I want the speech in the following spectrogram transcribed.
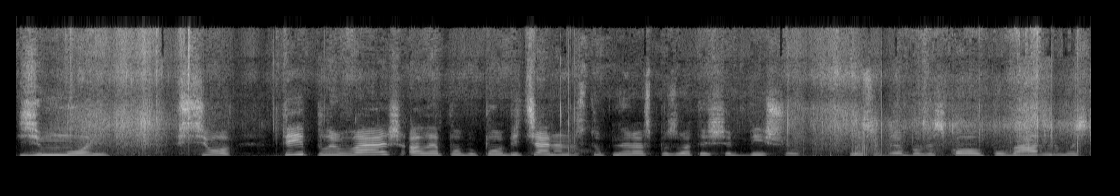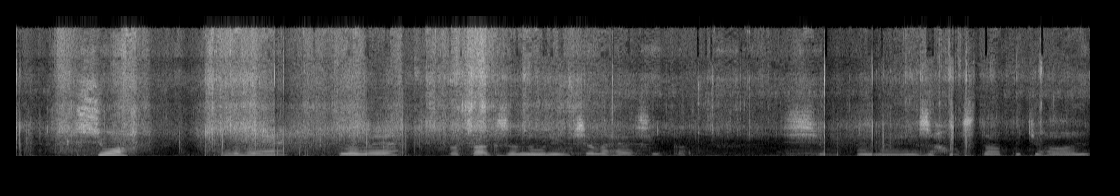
зі мною. Все, ти пливеш, але по- пообіцяй на наступний раз позвати ще більшу. Ми сюди обов'язково повернемось. Все. Пливе, пливе. Отак занурюємося легесенько. Все, вона я за хвоста потягаю.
